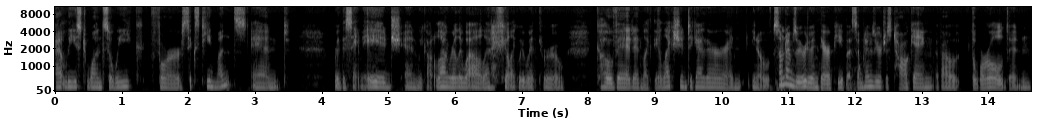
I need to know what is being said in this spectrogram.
at least once a week for 16 months, and we're the same age, and we got along really well. And I feel like we went through COVID and like the election together. And, you know, sometimes we were doing therapy, but sometimes we were just talking about the world and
